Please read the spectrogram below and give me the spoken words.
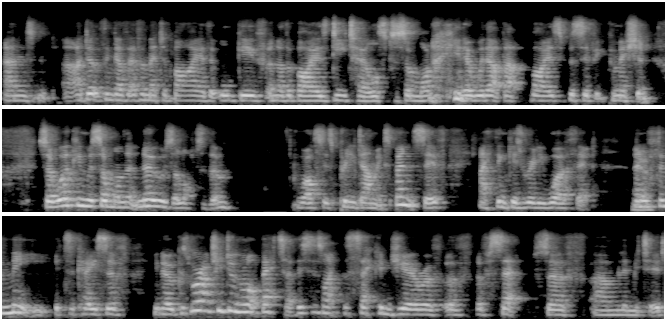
and i don't think i've ever met a buyer that will give another buyer's details to someone you know without that buyer's specific permission so working with someone that knows a lot of them, whilst it's pretty damn expensive, I think is really worth it. And yeah. for me, it's a case of, you know, because we're actually doing a lot better. This is like the second year of, of, of Set Surf um, Limited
